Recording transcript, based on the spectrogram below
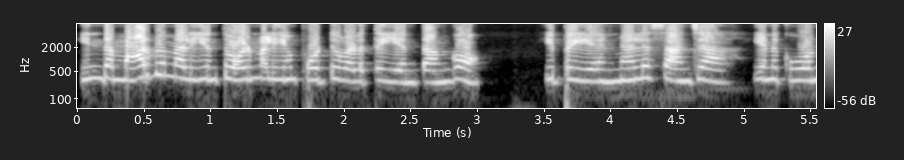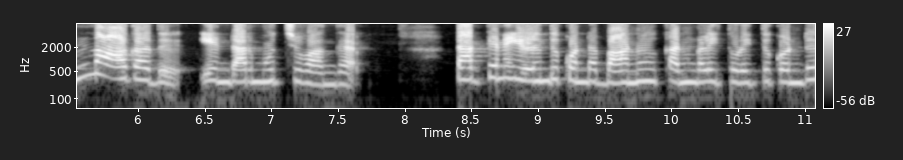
இந்த மார்பு மலையும் தோல் மலையும் போட்டு வளர்த்த என் தங்கம் இப்ப என் மேல சாஞ்சா எனக்கு ஒன்னும் ஆகாது என்றார் மூச்சு வாங்க. டக்கென எழுந்து கொண்ட பானு கண்களை துடைத்து கொண்டு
